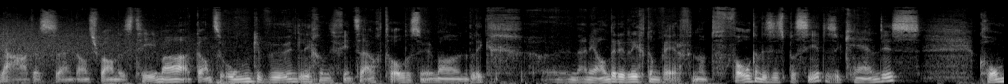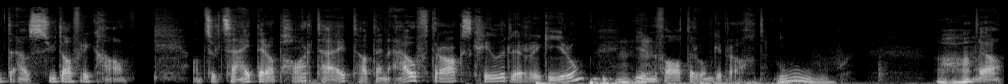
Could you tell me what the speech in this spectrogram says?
Ja, das ist ein ganz spannendes Thema, ganz ungewöhnlich und ich finde es auch toll, dass wir mal einen Blick in eine andere Richtung werfen. Und folgendes ist passiert, also Candice kommt aus Südafrika. Und zur Zeit der Apartheid hat ein Auftragskiller der Regierung mhm. ihren Vater umgebracht. Uh. Aha. Ja,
